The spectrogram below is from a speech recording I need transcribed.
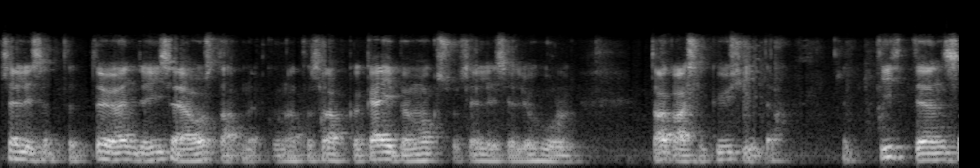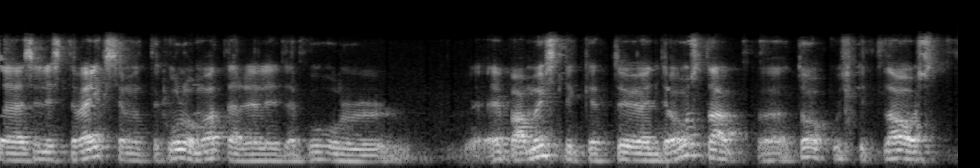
selliselt, et tööandja ise ostab need, kuna ta saab ka käibemaksu sellisel juhul tagasi küsida. et tihti on see selliste väiksemate kulumaterjalide puhul ebamõistlik, et tööandja ostab, toob kuskilt laost,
